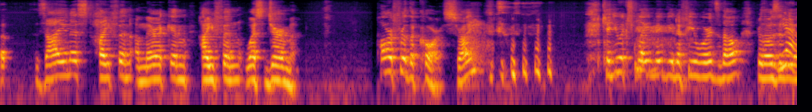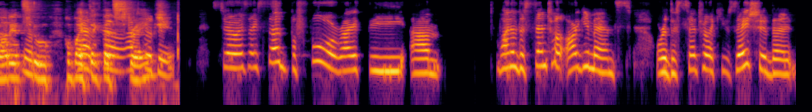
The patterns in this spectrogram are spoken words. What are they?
uh, Zionist hyphen American hyphen West German. Par for the course, right? Can you explain maybe in a few words, though, for those in yeah, the audience yes. who, who might think that's strange? Absolutely. So, as I said before, right, the um, one of the central arguments or the central accusation, the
